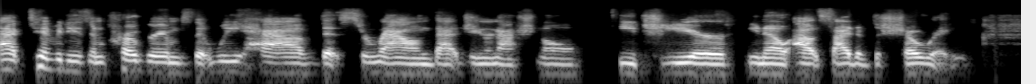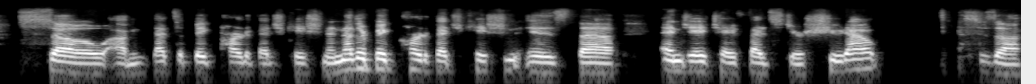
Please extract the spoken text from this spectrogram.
activities and programs that we have that surround that Junior National each year, you know, outside of the show ring. So um, that's a big part of education. Another big part of education is the NJHA Fed Steer Shootout. This is a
